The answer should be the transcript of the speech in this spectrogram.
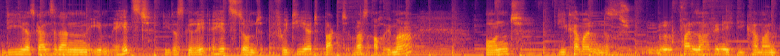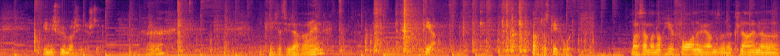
die das Ganze dann eben erhitzt, die das Gerät erhitzt und frittiert, backt, was auch immer. Und die kann man, das ist eine feine Sache finde ich, die kann man in die Spülmaschine stellen. Ja. Kriege ich das wieder rein? Ja. Ach, das geht gut. Was haben wir noch hier vorne? Wir haben so eine kleine,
